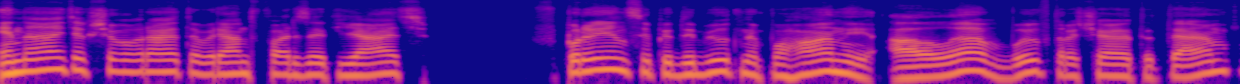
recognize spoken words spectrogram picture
І навіть якщо ви граєте варіант ферзь 5, в принципі, дебют непоганий, але ви втрачаєте темп,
